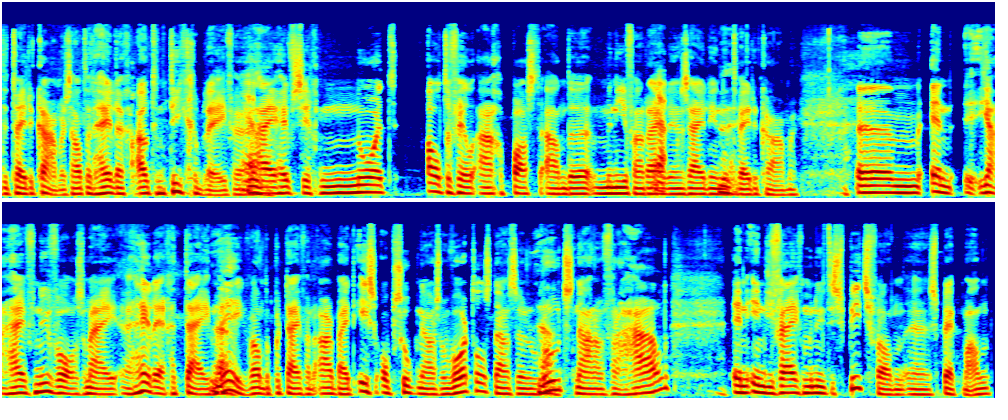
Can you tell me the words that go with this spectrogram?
de Tweede Kamer... is altijd heel erg authentiek gebleven. Ja. Hij heeft zich nooit al te veel aangepast aan de manier van rijden Ja. en zeilen in de. Tweede Kamer. Ehm, en eh, ja, hij heeft nu volgens mij een heel erg het tij mee. Want de Partij van de Arbeid is op zoek naar zijn wortels, naar zijn roots, naar een verhaal. En in die vijf minuten speech van eh, Spekman...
